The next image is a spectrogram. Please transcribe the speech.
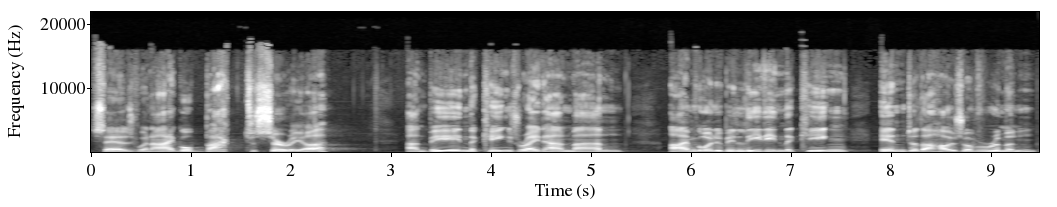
says, When I go back to Syria, and being the king's right hand man, I'm going to be leading the king into the house of Rimmon.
